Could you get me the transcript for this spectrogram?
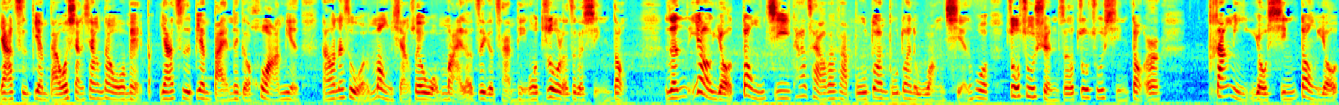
牙齿变白，我想象到我美牙齿变白那个画面，然后那是我的梦想，所以我买了这个产品，我做了这个行动。人要有动机，他才有办法不断不断的往前，或做出选择，做出行动，而。当你有行动、有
